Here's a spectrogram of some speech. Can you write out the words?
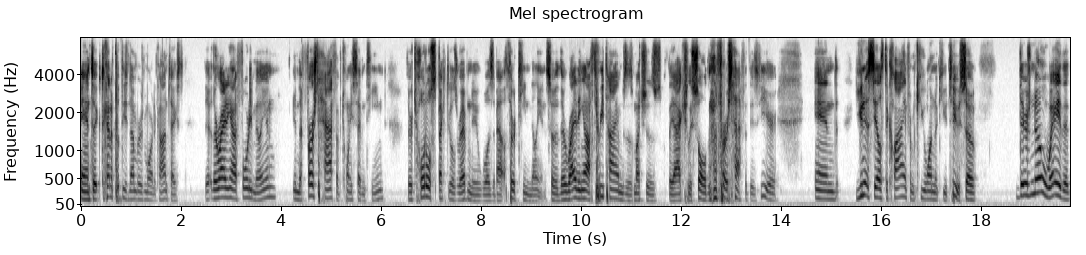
And to, to kind of put these numbers more into context, they're, they're writing out 40 million in the first half of 2017. Their total Spectacles revenue was about 13 million. So they're writing off three times as much as they actually sold in the first half of this year. And unit sales declined from Q1 to Q2. So there's no way that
